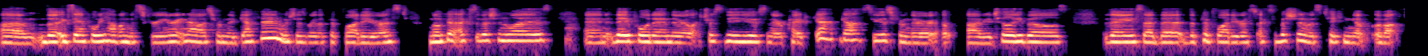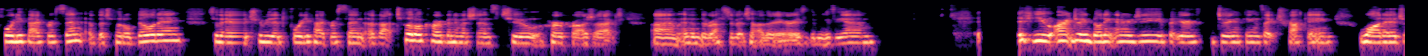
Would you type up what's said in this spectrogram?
Um, the example we have on the screen right now is from the Geffen, which is where the Pipilotti Rist MoCA exhibition was. And they pulled in their electricity use and their piped gas use from their um, utility bills. They said that the Pipilotti Rist exhibition was taking up about 45% of the total building. So they attributed 45% of that total carbon emissions to her project, um, and then the rest of it to other areas of the museum if you aren't doing building energy, but you're doing things like tracking wattage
